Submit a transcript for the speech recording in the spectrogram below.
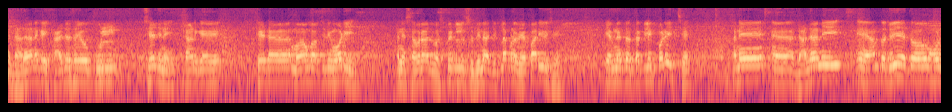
એ ધાનેરાને કંઈ ફાયદો થયો પુલ છે જ નહીં. કારણ કે ઠેઠ મા સુધી મોડી અને સૌરાજ હોસ્પિટલ સુધીના જેટલા પણ વેપારીઓ છે, એમને તો તકલીફ પડે જ છે. અને એ, આમ તો જોઈએ તો મૂળ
